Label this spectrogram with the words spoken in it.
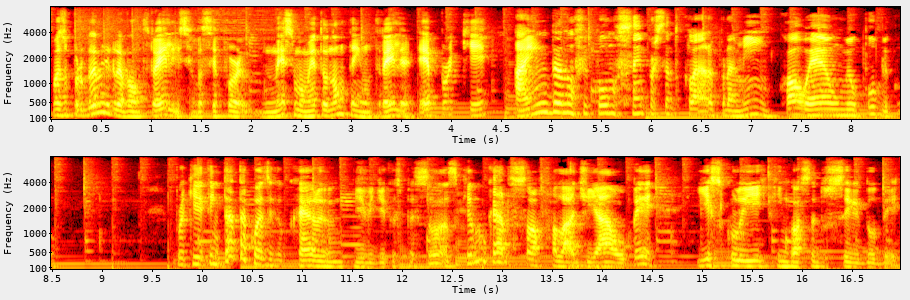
Mas o problema de gravar um trailer, se você for nesse momento eu não tenho um trailer, é porque ainda não ficou 100% claro para mim qual é o meu público. Porque tem tanta coisa que eu quero dividir com as pessoas que eu não quero só falar de A ou B e excluir quem gosta do C e do D.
